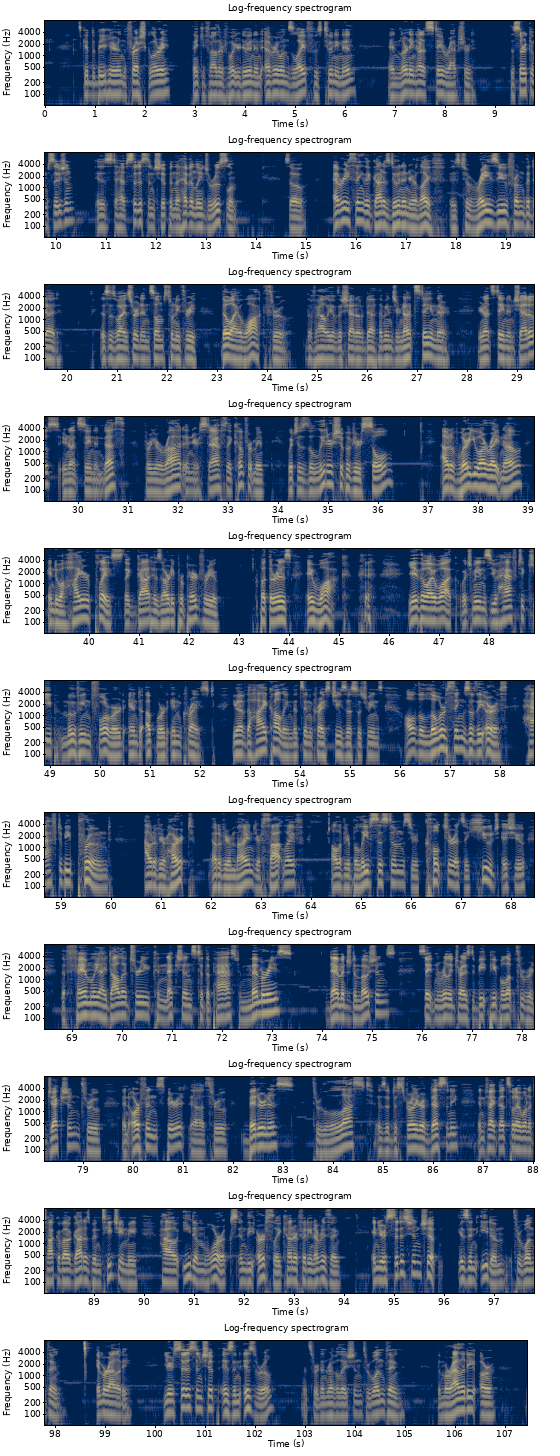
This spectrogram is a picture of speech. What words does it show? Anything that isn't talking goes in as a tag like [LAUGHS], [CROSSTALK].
It's good to be here in the fresh glory. Thank you, Father, for what you're doing in everyone's life who's tuning in and learning how to stay raptured. The circumcision is to have citizenship in the heavenly Jerusalem. So, everything that God is doing in your life is to raise you from the dead. This is why it's written in Psalms 23 Though I walk through the valley of the shadow of death, that means you're not staying there. You're not staying in shadows. You're not staying in death. For your rod and your staff, they comfort me, which is the leadership of your soul out of where you are right now into a higher place that God has already prepared for you. But there is a walk. [LAUGHS] Yea, though I walk, which means you have to keep moving forward and upward in Christ. You have the high calling that's in Christ Jesus, which means all the lower things of the earth have to be pruned out of your heart, out of your mind, your thought life, all of your belief systems, your culture. It's a huge issue. The family idolatry, connections to the past, memories, damaged emotions. Satan really tries to beat people up through rejection, through an orphan spirit, uh, through bitterness, through lust, is a destroyer of destiny. In fact, that's what I want to talk about. God has been teaching me how Edom works in the earthly, counterfeiting everything. And your citizenship is in Edom through one thing immorality. Your citizenship is in Israel, that's written in Revelation, through one thing the morality or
